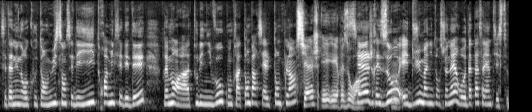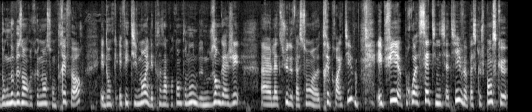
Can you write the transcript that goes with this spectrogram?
Cette année, nous recrutons 800 CDI, 3000 CDD, vraiment à tous les niveaux, contrat temps partiel, temps plein. Siège et, réseau. Hein. Siège, réseau mmh. et du manutentionnaire au data scientist. Donc, nos besoins de recrutement sont très forts. Et donc, effectivement, il est très important pour nous de nous engager euh, là-dessus de façon euh, très proactive. Et puis, euh, pourquoi cette initiative? Parce que je pense que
